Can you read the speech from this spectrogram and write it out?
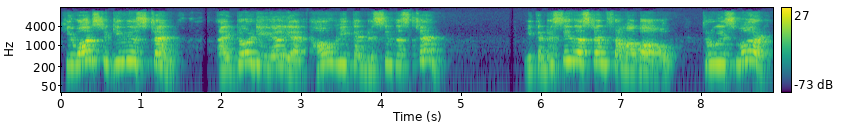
He wants to give you strength. I told you earlier how we can receive the strength. we can receive the strength from above through His Word.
